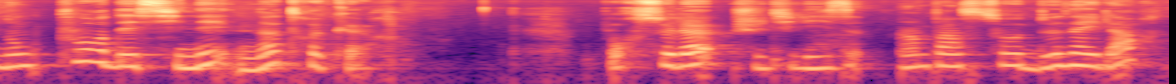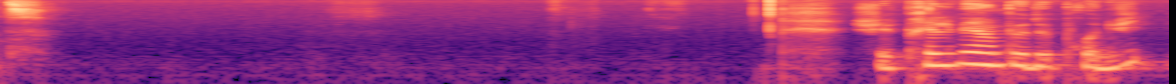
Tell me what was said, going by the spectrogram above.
donc pour dessiner notre cœur. Pour cela, j'utilise un pinceau de nail art. Je vais prélever un peu de produit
